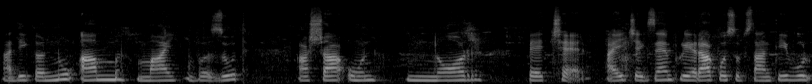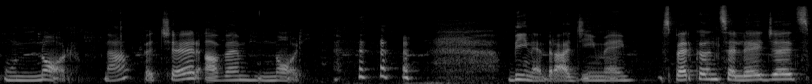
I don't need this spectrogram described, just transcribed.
Adică nu am mai văzut așa un nor pe cer. Aici exemplu era cu substantivul un nor. Da? Pe cer avem nori. Bine, dragii mei, sper că înțelegeți.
